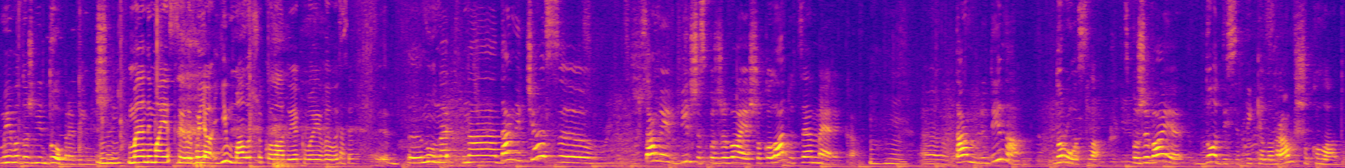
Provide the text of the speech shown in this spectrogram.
Ми його повинні добре вимішати. У мене немає сили, бо я їм мало шоколаду, як виявилося. Е, Ну, на, на даний час е, саме більше споживає шоколаду це Америка. Угу. Е, Там людина доросла споживає до 10 кілограм шоколаду.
